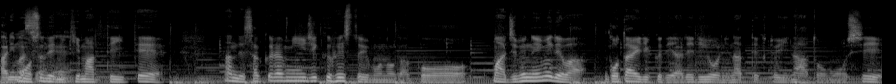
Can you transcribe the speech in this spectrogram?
もうすでに決まっていて。なんで桜ミュージックフェスというものがこう、まあ、自分の夢では5大陸でやれるようになっていくといいなと思うし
